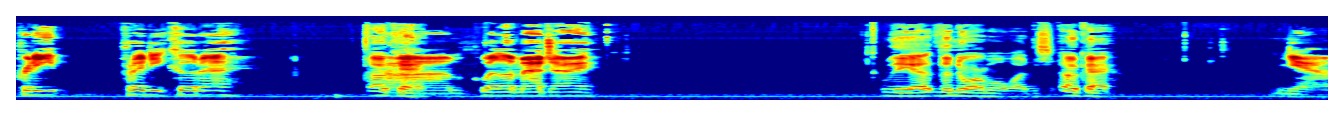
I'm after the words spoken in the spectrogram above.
Pretty Pretty Cure, Okay. um, Puella Magi. the uh, the normal ones. Okay. Yeah.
